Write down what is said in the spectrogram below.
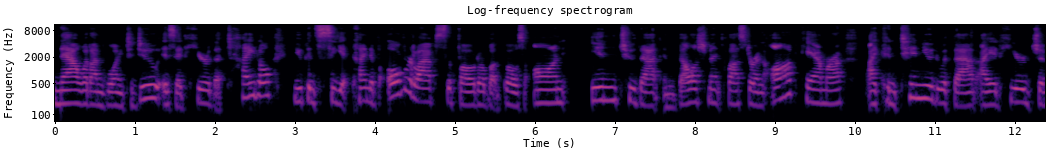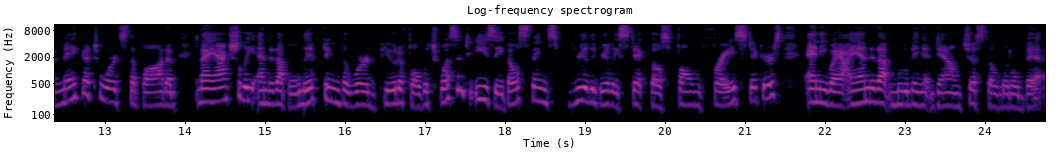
Now what I'm going to do is adhere the title. You can see it kind of overlaps the photo but goes on into that embellishment cluster. And off camera, I continued with that. I adhered Jamaica towards the bottom, and I actually ended up lifting the word beautiful, which wasn't easy. Those things really, really stick, those foam phrase stickers. Anyway, I ended up moving it down just a little bit.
